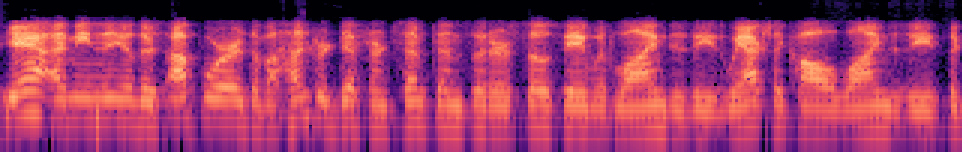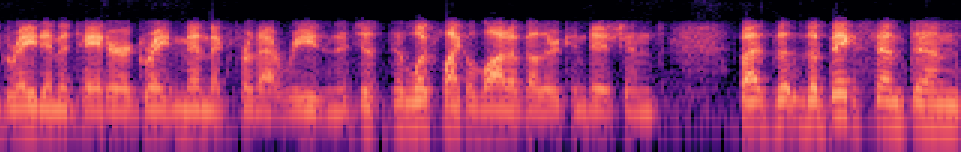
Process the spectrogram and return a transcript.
Yeah, I mean, you know, there's upwards of a hundred different symptoms that are associated with Lyme disease. We actually call Lyme disease the great imitator, a great mimic for that reason. It just it looks like a lot of other conditions. But the, the big symptoms,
